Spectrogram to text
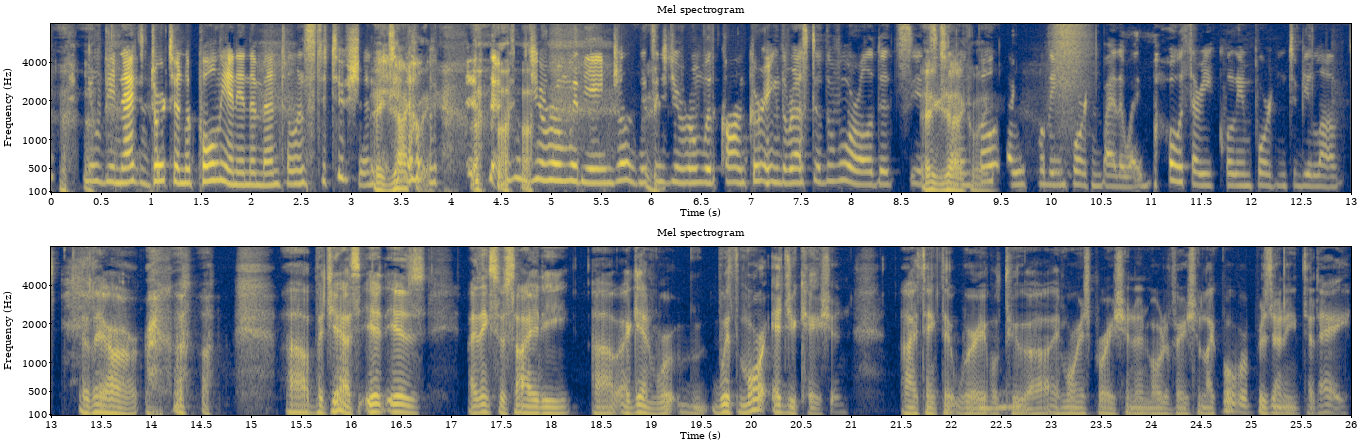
You'll be next door to Napoleon in the mental institution. you know? exactly this is your room with the angels. This is your room with conquering the rest of the world. It's, it's Exactly. both are equally important, by the way. Both are equally important to be loved. they are uh, but yes it is i think society uh, again we're with more education i think that we're able to uh, and more inspiration and motivation like what we're presenting today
